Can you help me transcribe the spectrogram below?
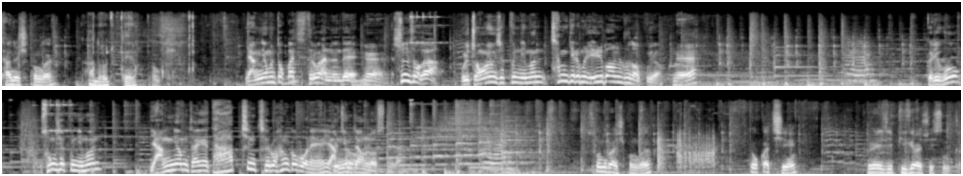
다 넣으실 건가요? 다 넣어도 돼요. 양념은 똑같이 들어갔는데 네. 순서가 우리 정호영 셰프님은 참기름을 1번으로 넣었고요. 네. 그리고 송 셰프님은 양념장에 다 합친 채로 한꺼번에 양념장을 넣었습니다. 손으로 하실 건가요? 똑같이. 그래야지 비교할 수 있으니까.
